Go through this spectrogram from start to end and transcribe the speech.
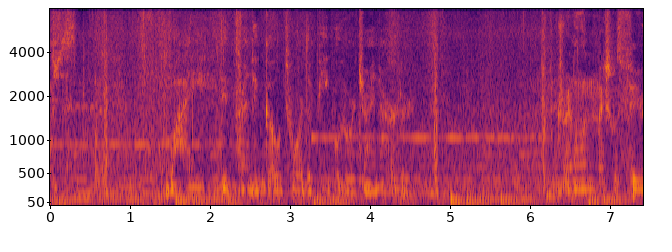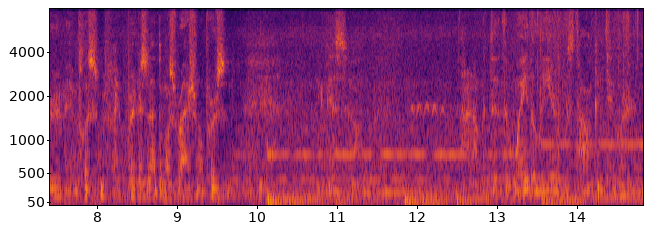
It's just why did Brenda go toward the people who were trying to hurt her? Adrenaline mixed with fear. I mean, plus Brenda's not the most rational person. Yeah, I guess so. I don't know, but the, the way the leader was talking to her,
